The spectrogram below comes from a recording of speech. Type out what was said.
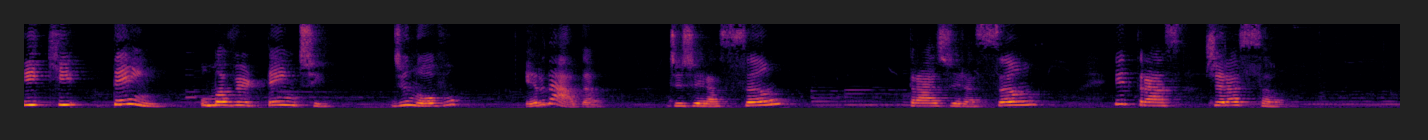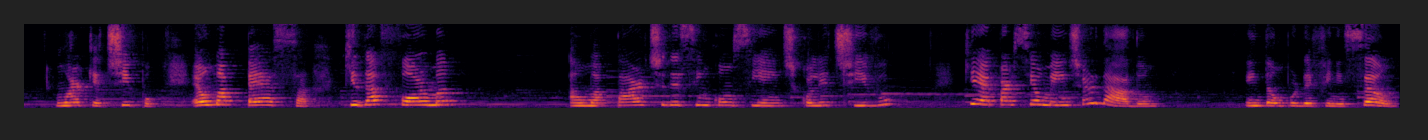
E que tem uma vertente, de novo, herdada, de geração traz geração e traz geração. Um arquetipo é uma peça que dá forma a uma parte desse inconsciente coletivo que é parcialmente herdado. Então, por definição,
